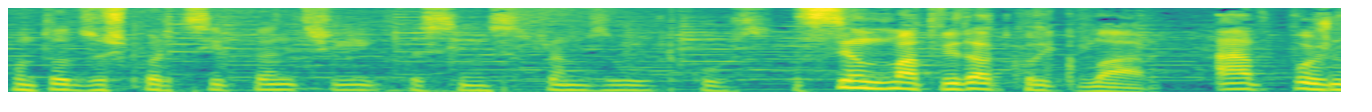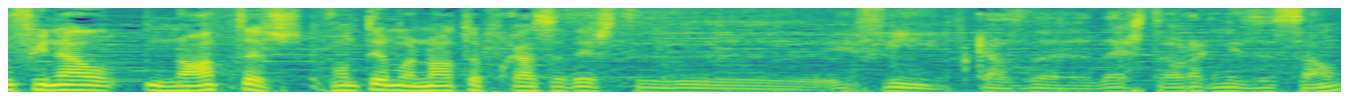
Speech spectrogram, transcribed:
com todos os participantes e assim encerramos o percurso. Sendo uma atividade curricular, há depois no final notas? Vão ter uma nota por causa deste, enfim, por causa desta organização?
